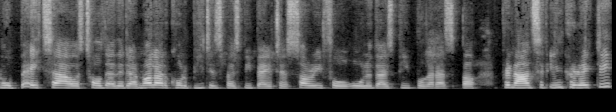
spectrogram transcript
or beta. I was told the other day, I'm not allowed to call it beta, it's supposed to be beta. Sorry for all of those people that I spell pronounce it incorrectly.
